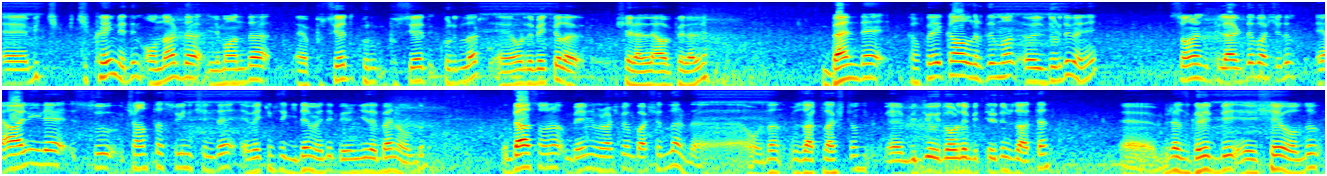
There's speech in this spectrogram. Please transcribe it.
e, bir çık- çıkayım dedim. Onlar da limanda e, pusuya kur- pusuya kurdular. E, orada bekliyorlar şeylerle, AWP'lerle. Ben de kafayı kaldırdığım an öldürdü beni. Sonra plajda başladım. E, haliyle su, çanta suyun içinde e, ve kimse gidemedi. Birinci de ben oldum. E, Daha sonra benimle uğraşmaya başladılar da e, oradan uzaklaştım. E, videoyu da orada bitirdim zaten. E, biraz garip bir e, şey oldu.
